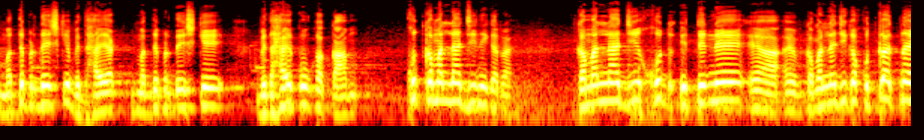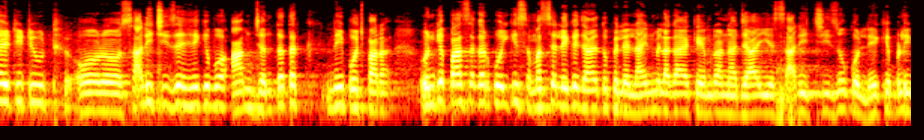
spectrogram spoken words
मध्य प्रदेश के विधायक मध्य प्रदेश के विधायकों का काम खुद कमलनाथ जी नहीं कर रहा है। कमलनाथ जी खुद इतने कमलनाथ जी का खुद का इतना एटीट्यूड और सारी चीज़ें हैं कि वो आम जनता तक नहीं पहुँच पा रहा। उनके पास अगर कोई की समस्या लेके जाए तो पहले लाइन में लगाया कैमरा ना जाए, ये सारी चीज़ों को लेके बड़ी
